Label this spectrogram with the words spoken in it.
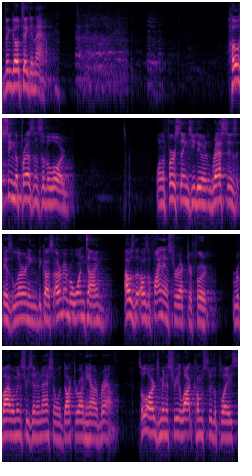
Then go take a nap. Hosting the presence of the Lord. One of the first things you do in rest is, is learning because I remember one time I was, the, I was a finance director for Revival Ministries International with Dr. Rodney Howard-Browne. It's a large ministry, a lot comes through the place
